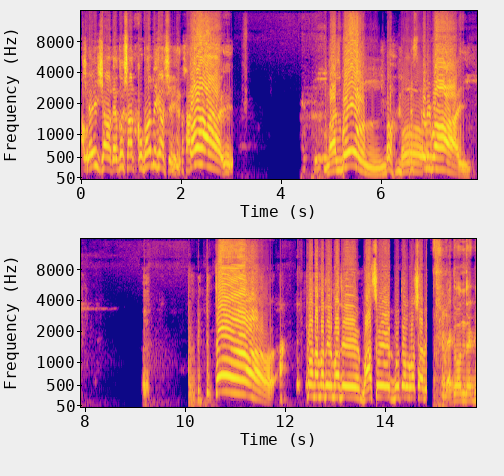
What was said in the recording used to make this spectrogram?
সেই স্বাদ এত স্বাদ কোথা থেকে আসে? তাই! ভাই। তো, এখন আমাদের মাঝে মাসুদ বোতল বসাবে। এখন দেখব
